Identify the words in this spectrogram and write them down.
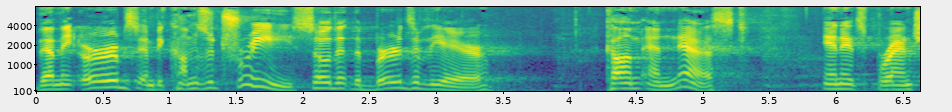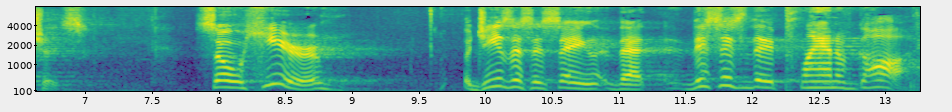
than the herbs and becomes a tree, so that the birds of the air come and nest in its branches. So here, Jesus is saying that this is the plan of God.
